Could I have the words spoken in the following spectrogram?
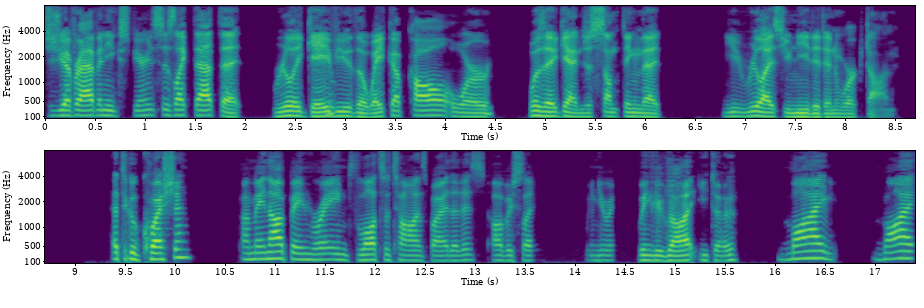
did you ever have any experiences like that that really gave you the wake up call or mm-hmm. was it again just something that you realized you needed and worked on? That's a good question. I mean i've been reamed lots of times by editors obviously when you're when you write, you do. My my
